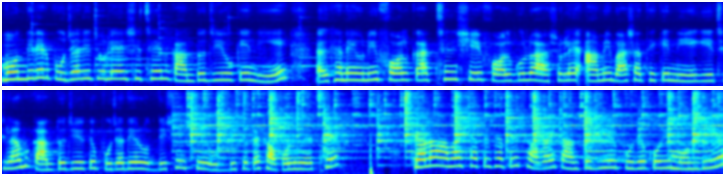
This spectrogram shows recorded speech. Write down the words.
মন্দিরের পূজারি চলে এসেছেন কান্তজিওকে নিয়ে। এখানে উনি ফল কাটছেন। সেই ফলগুলো আসলে আমি বাসা থেকে নিয়ে গিয়েছিলাম। কান্তজিওকে পূজা দেওয়ার উদ্দেশ্যে সেই উদ্দেশ্যটা সফল হয়েছে। চলো আমার সাথে সাথে সবাই কান্তজিওর পুজো করি মন্দিরে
